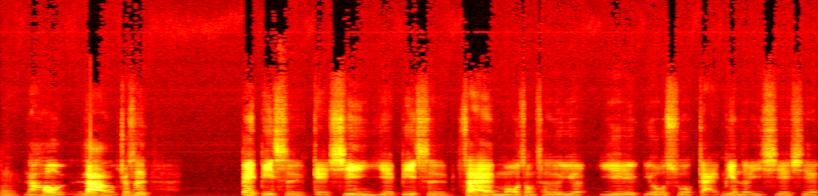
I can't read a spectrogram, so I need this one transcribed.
嗯，然后让就是被彼此给吸引，也彼此在某种程度也也有所改变了一些些。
